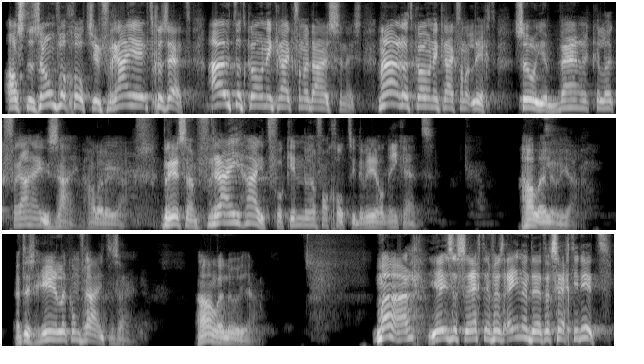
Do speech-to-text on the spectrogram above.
Als de Zoon van God je vrij heeft gezet uit het koninkrijk van de duisternis naar het koninkrijk van het licht, zul je werkelijk vrij zijn. Halleluja. Er is een vrijheid voor kinderen van God die de wereld niet kent. Halleluja. Het is heerlijk om vrij te zijn. Halleluja. Maar Jezus zegt in vers 31, zegt hij dit.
